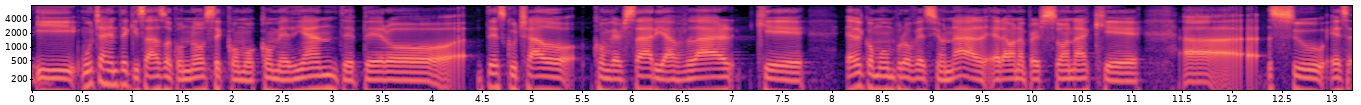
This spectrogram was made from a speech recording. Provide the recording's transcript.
Y mucha gente quizás lo conoce como comediante, pero te he escuchado conversar y hablar que él como un profesional era una persona que ah, su, es,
